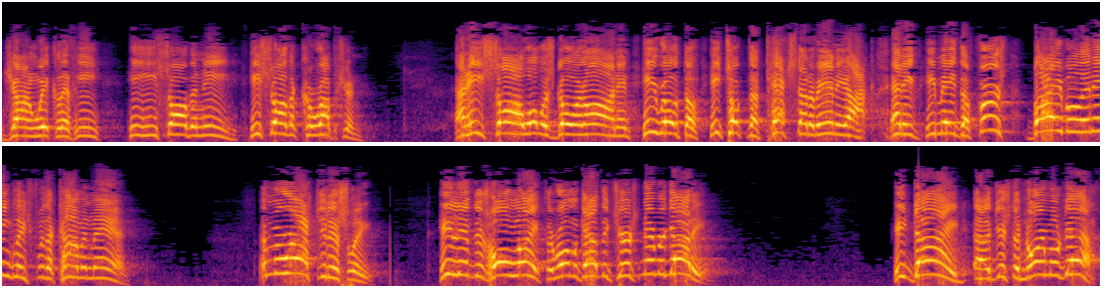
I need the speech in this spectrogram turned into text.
John Wycliffe, he, he, he saw the need. He saw the corruption. And he saw what was going on, and he wrote the, he took the text out of Antioch, and he, he made the first Bible in English for the common man. And miraculously, he lived his whole life. The Roman Catholic Church never got him. He died uh, just a normal death.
